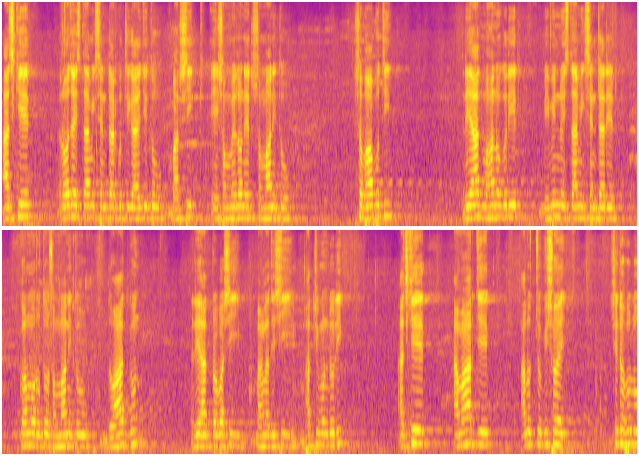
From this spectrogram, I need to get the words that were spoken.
আজকে রজা ইসলামিক সেন্টার কর্তৃক আয়োজিত বার্ষিক এই সম্মেলনের সম্মানিত সভাপতি রিয়াদ মহানগরীর বিভিন্ন ইসলামিক সেন্টারের কর্মরত সম্মানিত দোয়াতগুণ রিয়াদ প্রবাসী বাংলাদেশি ভাতৃমণ্ডলী, আজকে আমার যে আলোচ্য বিষয় সেটা হলো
